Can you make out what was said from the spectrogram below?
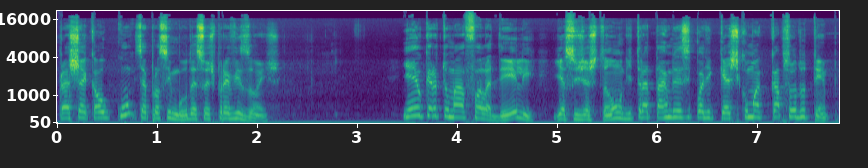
para checar o quanto se aproximou das suas previsões. E aí eu quero tomar a fala dele e a sugestão de tratarmos esse podcast como uma cápsula do tempo.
